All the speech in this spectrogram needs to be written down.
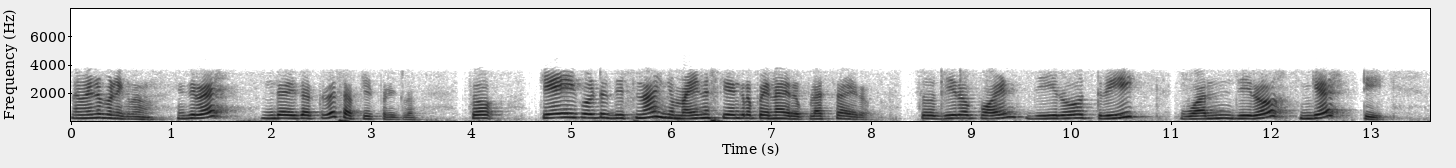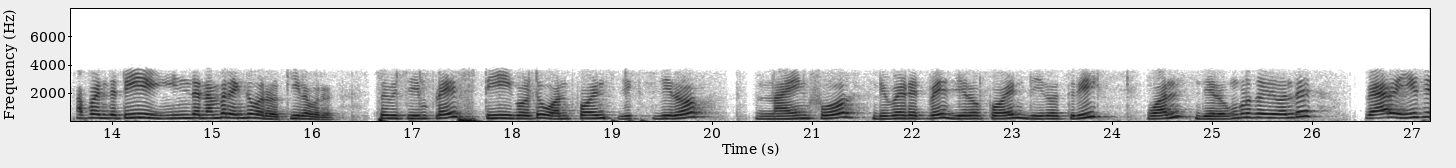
நம்ம என்ன பண்ணிக்கலாம்? இதில் இந்த இதில் சப்ஸ்டியூட் பண்ணிக்கலாம். ஸோ கே ஈக்குவல் டு திஸ்னால் இங்கே மைனஸ் கேங்கிறப்ப என்ன ஆயிரும்? ப்ளஸ் ஆயிரும். So zero point zero three one zero இங்கே டி அப்போ இந்த டி இந்த நம்பர் எங்கே வரும்? கீழே வரும். So which implies T equal to one point six zero nine four divided by zero point zero three one zero உங்களுக்கு இது வந்து வேறு ஈஸி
